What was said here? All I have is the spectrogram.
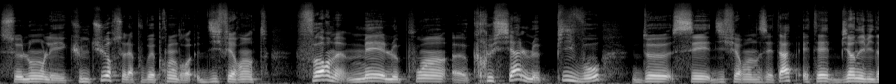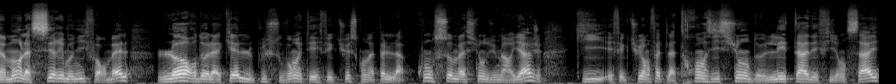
Selon les cultures, cela pouvait prendre différentes mais le point euh, crucial, le pivot de ces différentes étapes était bien évidemment la cérémonie formelle, lors de laquelle le plus souvent était effectuée ce qu'on appelle la consommation du mariage, qui effectuait en fait la transition de l'état des fiançailles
